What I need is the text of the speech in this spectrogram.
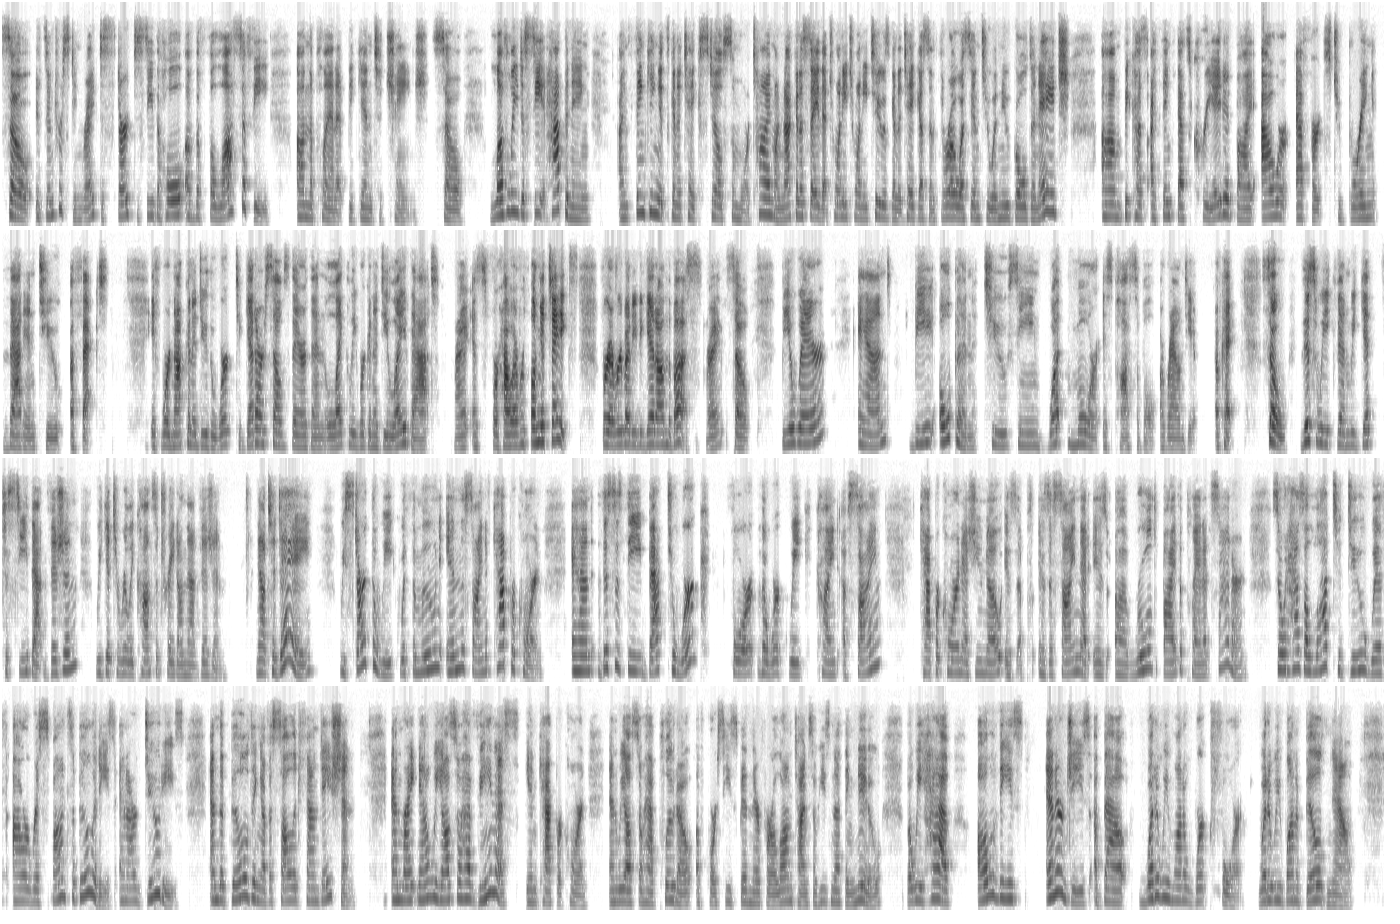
so it's interesting, right? To start to see the whole of the philosophy on the planet begin to change. So lovely to see it happening. I'm thinking it's going to take still some more time. I'm not going to say that 2022 is going to take us and throw us into a new golden age um, because I think that's created by our efforts to bring that into effect. If we're not going to do the work to get ourselves there, then likely we're going to delay that right? As for however long it takes for everybody to get on the bus, right? So be aware and be open to seeing what more is possible around you. Okay, so this week, then we get to see that vision. We get to really concentrate on that vision. Now, today, we start the week with the moon in the sign of Capricorn. And this is the back to work for the work week kind of sign. Capricorn, as you know, is a is a sign that is uh, ruled by the planet Saturn. So it has a lot to do with our responsibilities and our duties and the building of a solid foundation. And right now we also have Venus in Capricorn and we also have Pluto. Of course, he's been there for a long time, so he's nothing new. But we have all of these energies about what do we want to work for? What do we want to build now?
